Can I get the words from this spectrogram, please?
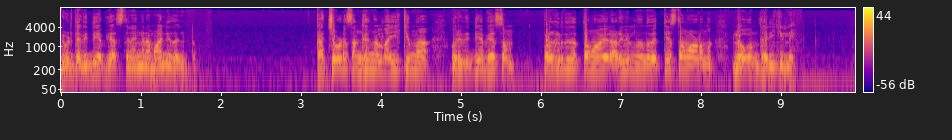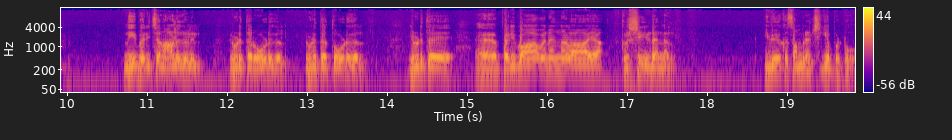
ഇവിടുത്തെ വിദ്യാഭ്യാസത്തിന് എങ്ങനെ മാന്യത കിട്ടും? കച്ചവട സംഘങ്ങൾ നയിക്കുന്ന ഒരു വിദ്യാഭ്യാസം പ്രകൃതിദത്തമായ ഒരു അറിവിൽ നിന്ന് വ്യത്യസ്തമാണെന്ന് ലോകം ധരിക്കില്ലേ? നീ ഭരിച്ച നാളുകളിൽ ഇവിടുത്തെ റോഡുകൾ ഇവിടുത്തെ തോടുകൾ ഇവിടുത്തെ പരിപാവനങ്ങളായ കൃഷിയിടങ്ങൾ ഇവയൊക്കെ സംരക്ഷിക്കപ്പെട്ടുവോ?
